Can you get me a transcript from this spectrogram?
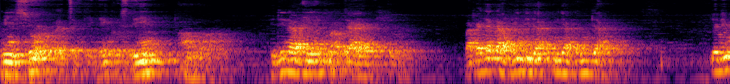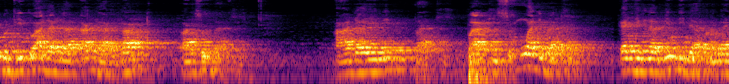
besok rezeki ini Gusti Allah. Jadi Nabi percaya itu. Makanya Nabi tidak punya gudang. Jadi begitu ada datang harta langsung bagi. Ada ini bagi, bagi semua dibagi. Kanjeng Nabi tidak pernah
